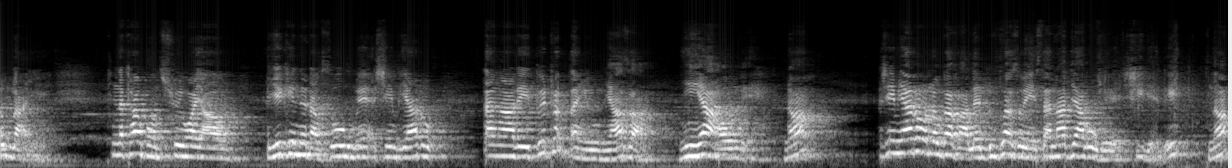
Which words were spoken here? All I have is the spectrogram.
လုတ်လာရင်2000ခွန်ရွှေဝါရောင်အရေးခင်းတဲ့တော့စိုးဦးမယ်အရှင်ဘုရားတို့တန်ဃာတွေသွေးထွက်တန်ယူများစွာ မြင်ရအောင်လေနော်အရှင်များတို့အလောက်ကပါလဲလူထွက်ဆိုရင်စန္ဒပြဖို့ပဲရှိတယ်လေနော်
